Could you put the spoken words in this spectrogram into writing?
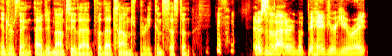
Interesting. I did not see that, but that sounds pretty consistent. There's so a that- pattern of behavior here, right?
